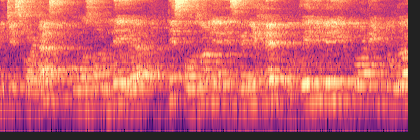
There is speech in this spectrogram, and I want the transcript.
which is called as ozone layer. This ozone layer is very helpful, very very important to the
